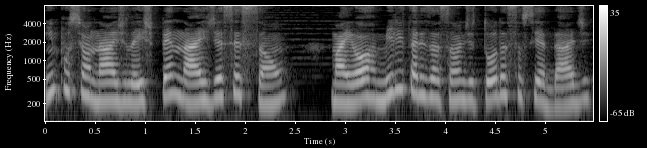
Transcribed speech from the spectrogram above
impulsionar as leis penais de exceção, maior militarização de toda a sociedade,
